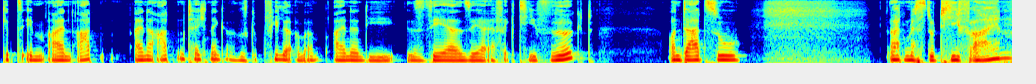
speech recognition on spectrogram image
gibt es eben ein Atem, eine Atemtechnik, also es gibt viele, aber eine, die sehr, sehr effektiv wirkt. Und dazu atmest du tief ein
